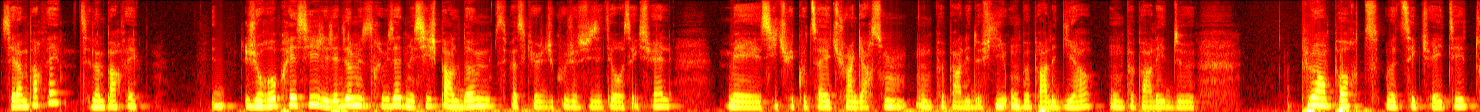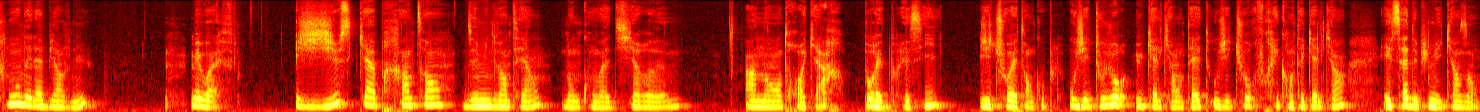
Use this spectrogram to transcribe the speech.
c'est l'homme parfait. C'est l'homme parfait. Je reprécise, j'ai déjà dit dans mes autres épisodes, mais si je parle d'homme, c'est parce que du coup, je suis hétérosexuelle. Mais si tu écoutes ça et tu es un garçon, on peut parler de filles, on peut parler d'IA, on peut parler de. Peu importe votre sexualité, tout le monde est la bienvenue. Mais bref, jusqu'à printemps 2021, donc on va dire euh, un an, trois quarts, pour être précis, j'ai toujours été en couple, où j'ai toujours eu quelqu'un en tête, où j'ai toujours fréquenté quelqu'un, et ça depuis mes 15 ans.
